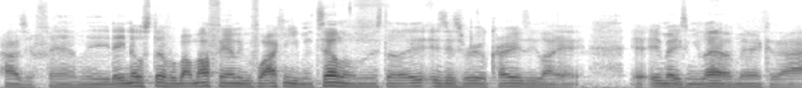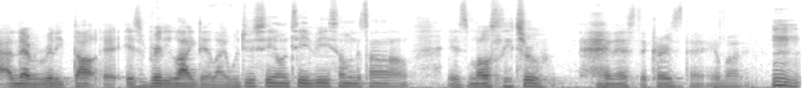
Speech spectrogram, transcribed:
How's your family? They know stuff about my family before I can even tell them and stuff. It, it's just real crazy. Like, it, it makes me laugh, man, because I, I never really thought that it's really like that. Like, what you see on TV some of the time, it's mostly true. And that's the crazy thing about it. Mm,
